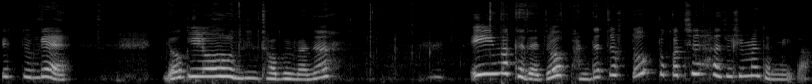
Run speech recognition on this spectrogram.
이쪽에 여기로 접으면은 이렇게 되죠. 반대쪽도 똑같이 해주시면 됩니다.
